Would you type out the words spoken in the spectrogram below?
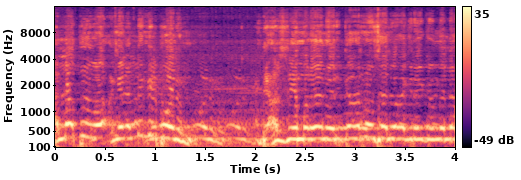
അല്ലാത്തത് അങ്ങനെ അല്ലെങ്കിൽ പോലും രാഷ്ട്രീയം പറയാൻ ഒരു കാരണവശാലും ആഗ്രഹിക്കുന്നില്ല.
